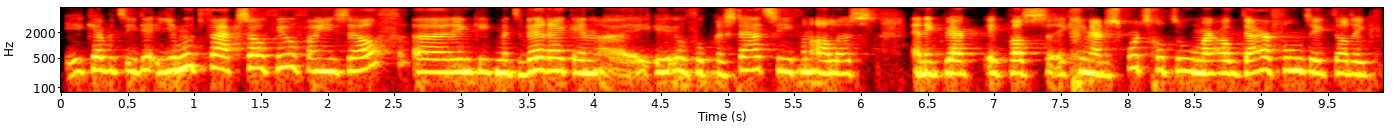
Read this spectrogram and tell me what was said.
ik heb het idee, je moet vaak zoveel van jezelf, uh, denk ik, met werk en uh, heel veel prestatie van alles. En ik, werk, ik, was, ik ging naar de sportschool toe, maar ook daar vond ik dat ik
